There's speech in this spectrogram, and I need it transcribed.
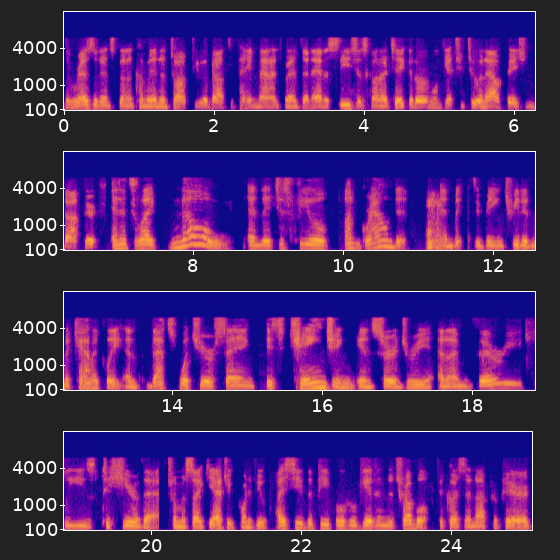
The resident's going to come in and talk to you about the pain management, and anesthesia is going to take it over. We'll get you to an outpatient doctor. And it's like, no. And they just feel ungrounded mm-hmm. and they're being treated mechanically. And that's what you're saying is changing in surgery. And I'm very pleased to hear that from a psychiatric point of view. I see the people who get into trouble because they're not prepared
